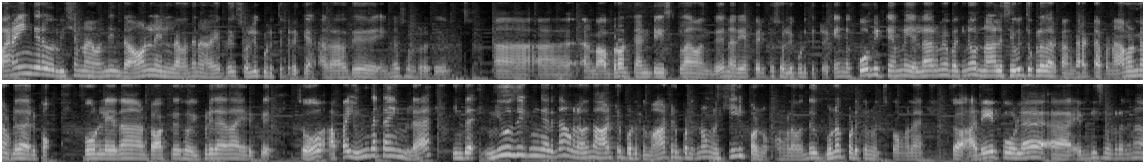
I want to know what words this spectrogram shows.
பறைங்கிற ஒரு விஷயம் நான் வந்து இந்த ஆன்லைனில் வந்து நிறைய பேருக்கு சொல்லி கொடுத்துட்டு இருக்கேன் அதாவது எங்கே சொல்கிறது நம்ம அப்ராட் கண்ட்ரீஸ்க்குலாம் வந்து நிறைய பேருக்கு சொல்லி கொடுத்துட்டு இருக்கேன் இந்த கோவிட் டைமில் எல்லாருமே பார்த்தீங்கன்னா ஒரு நாலு செவத்துக்குள்ளே தான் இருக்காங்க கரெக்டாக இப்போ நாமளுமே அப்படிதான் இருக்கும். ஃபோன்லேயே தான் டாக்கு ஸோ இப்படி தான் இருக்குது ஸோ அப்போ இந்த டைமில் இந்த மியூசிக்ங்கிறது அவங்கள வந்து ஆற்றுப்படுத்தும். ஆற்றுப்படுத்தணும் அவங்களை ஹீல் பண்ணும். அவங்கள வந்து குணப்படுத்தணும்னு வச்சுக்கோங்களேன். ஸோ அதே போல் எப்படி சொல்கிறதுனா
